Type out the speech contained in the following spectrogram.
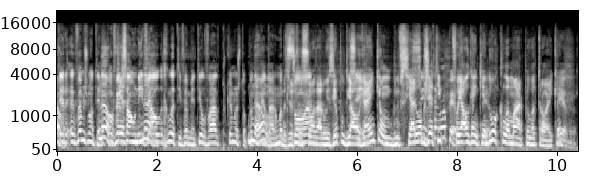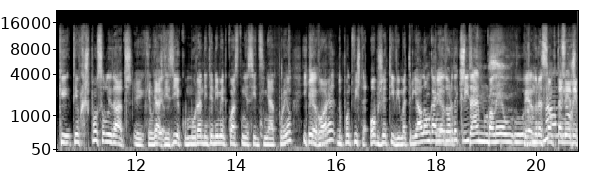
manter, vamos manter a Não, conversa quer- a um nível relativamente elevado, porque eu não estou para Não, comentar uma mas pessoa. eu estou só a dar o exemplo de Sim. alguém que é um beneficiário Sim, objetivo. tá, ó, Pedro. Foi alguém que andou a clamar pela Troika, Pedro. que teve responsabilidades, eh, que aliás Pedro. dizia que o memorando de entendimento quase tinha sido desenhado por ele e que agora, do ponto de vista objetivo e material, é um ganhador da crise. estamos- Qual é o, a remuneração não, que tem mas na eu EDP?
